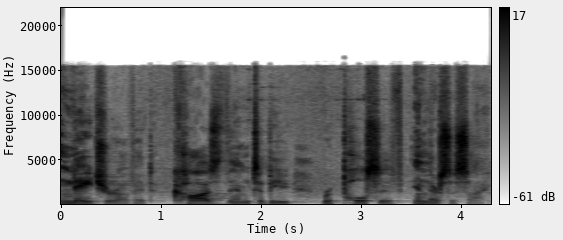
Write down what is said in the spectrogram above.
nature of it caused them to be repulsive in their society.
